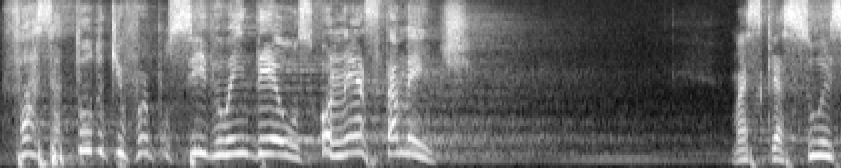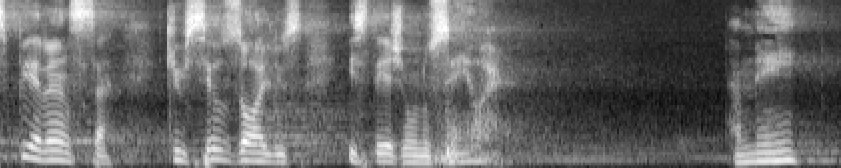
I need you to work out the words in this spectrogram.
Faça tudo o que for possível em Deus, honestamente. Mas que a sua esperança, que os seus olhos estejam no Senhor. Amém.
